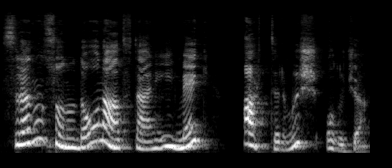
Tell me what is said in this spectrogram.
sıranın sonunda 16 tane ilmek arttırmış olacağım.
